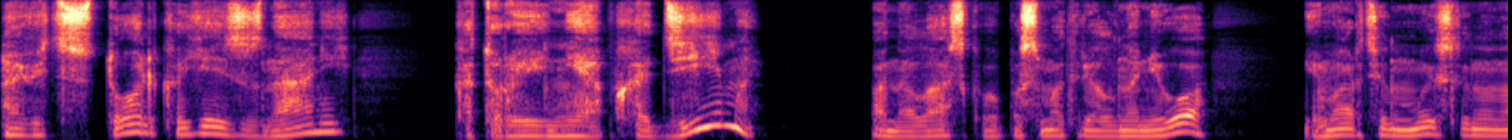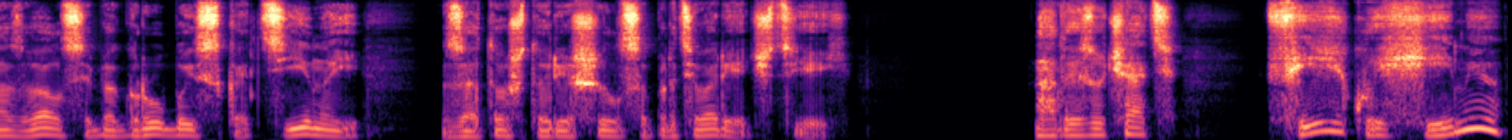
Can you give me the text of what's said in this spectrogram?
«Но ведь столько есть знаний, которые необходимы». Она ласково посмотрела на него, и Мартин мысленно назвал себя грубой скотиной за то, что решился противоречить ей. «Надо изучать физику и химию,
